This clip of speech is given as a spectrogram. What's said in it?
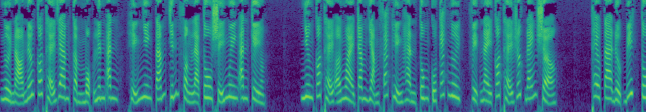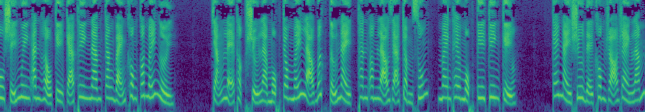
Người nọ nếu có thể giam cầm một linh anh, hiển nhiên 89 phần là tu sĩ Nguyên Anh kìa. Nhưng có thể ở ngoài trăm dặm phát hiện hành tung của các ngươi, việc này có thể rất đáng sợ. Theo ta được biết tu sĩ Nguyên Anh hậu kỳ cả thiên nam căn bản không có mấy người. Chẳng lẽ thật sự là một trong mấy lão bất tử này, thanh âm lão giả trầm xuống, mang theo một tia kiên kiện. Cái này sư đệ không rõ ràng lắm.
